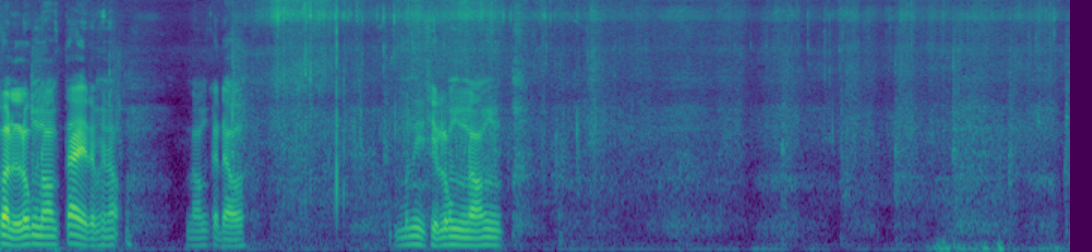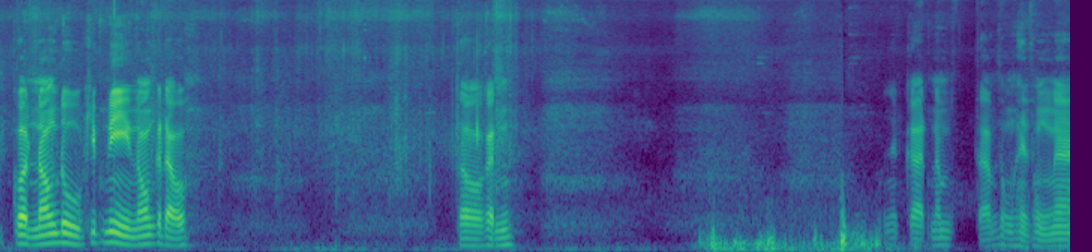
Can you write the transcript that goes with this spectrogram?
ก่อนลงน้องใต้เลยพี่น้องน้องกระเดามันนี่สิลงน้องก่อนน้องดูคลิปนี้น้องกระเดา ต่อกันบรรยากาศน้ำตามทงไห่ทงนา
